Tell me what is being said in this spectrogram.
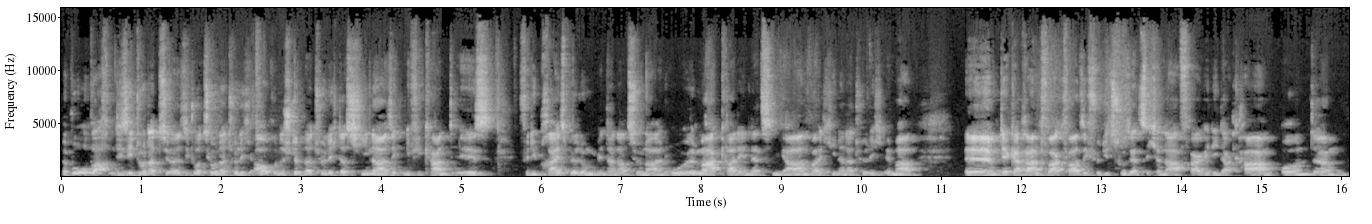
beobachten die äh, Situation natürlich auch und es stimmt natürlich, dass China signifikant ist für die Preisbildung im internationalen Rohölmarkt, gerade in den letzten Jahren, weil China natürlich immer ähm, der Garant war quasi für die zusätzliche Nachfrage, die da kam. Und ähm,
